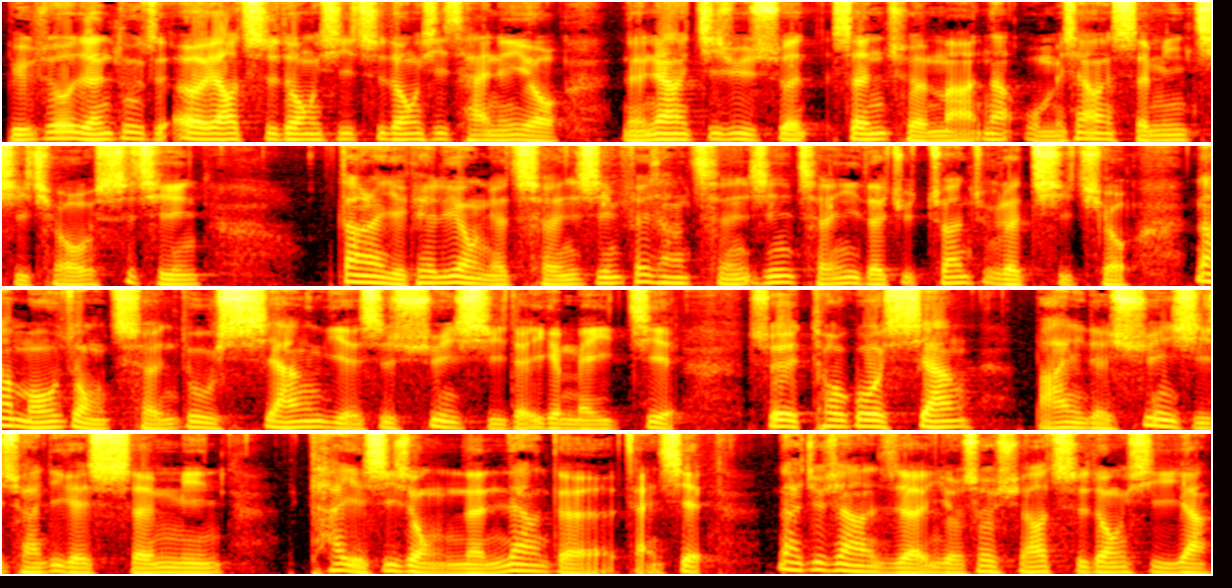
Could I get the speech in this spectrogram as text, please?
比如说，人肚子饿要吃东西，吃东西才能有能量继续生生存嘛。那我们向神明祈求事情，当然也可以利用你的诚心，非常诚心诚意的去专注的祈求。那某种程度，香也是讯息的一个媒介，所以透过香把你的讯息传递给神明，它也是一种能量的展现。那就像人有时候需要吃东西一样，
